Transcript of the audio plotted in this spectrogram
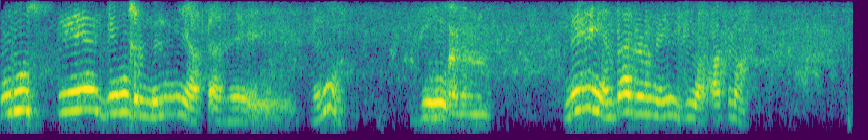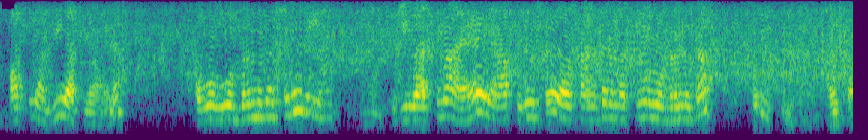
पुरुष से जो बंधन में आता है है ना? जो नहीं नहीं अंतरगण नहीं जीवा, आत्मा। आत्मा, जीव आत्मा है ना? और वो वो ब्रह्म का स्वरूप ही है। जीवात्मा है, यहाँ पुरुष है, और शंकर मत में वो ब्रह्म का ऐसा।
